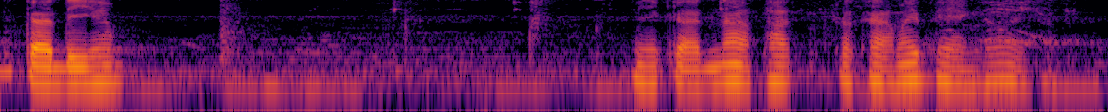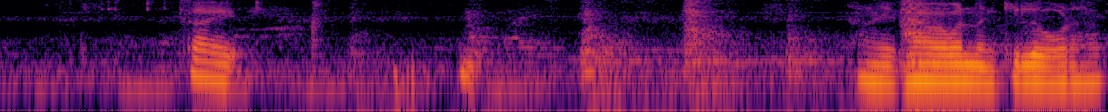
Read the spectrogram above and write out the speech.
อากาศดีครับ รรยากาศน่าพักราคาไม่แพงเท่าไหร่ครับใกล้ห่างจากทางประมาณหนึ่งกิโลนะครับ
